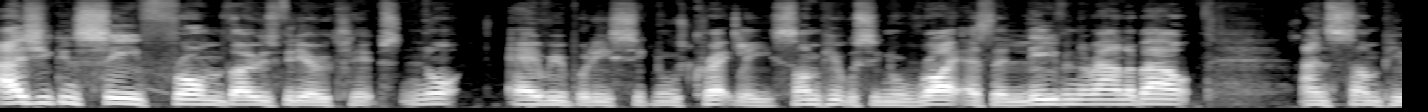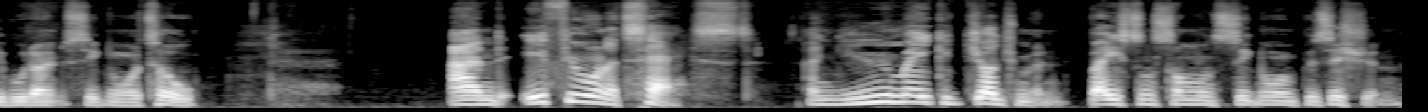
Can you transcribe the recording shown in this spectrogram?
As you can see from those video clips, not everybody signals correctly. Some people signal right as they're leaving the roundabout, and some people don't signal at all. And if you're on a test and you make a judgment based on someone's signal and position,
